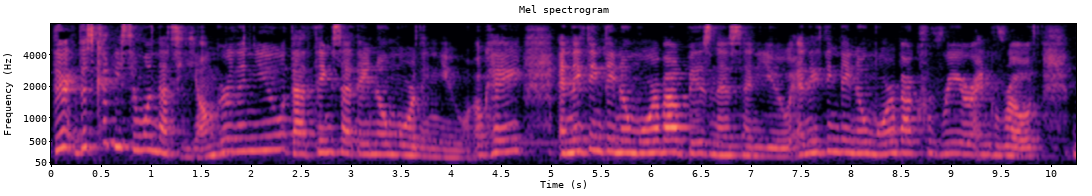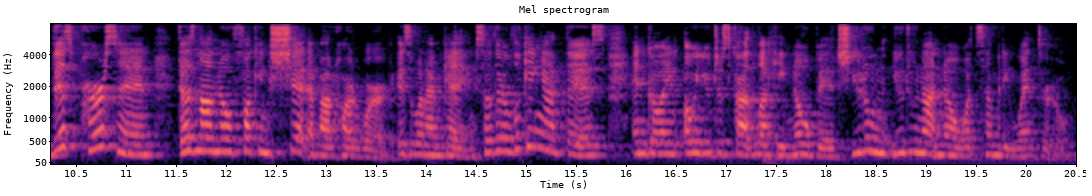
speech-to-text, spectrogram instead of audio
there this could be someone that's younger than you that thinks that they know more than you, okay? And they think they know more about business than you and they think they know more about career and growth. This person does not know fucking shit about hard work is what I'm getting. So they're looking at this and going, "Oh, you just got lucky." No, bitch. You don't you do not know what somebody went through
